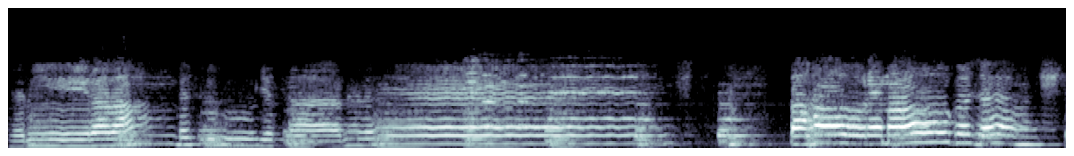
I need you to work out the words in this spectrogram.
که می روم به سوی سرنوشت. بهار ما گذشت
